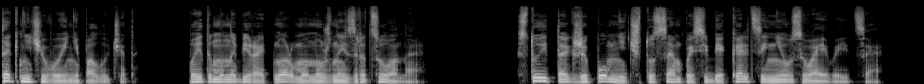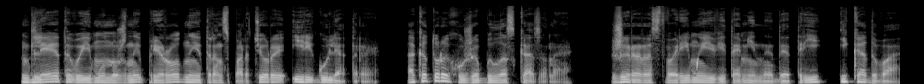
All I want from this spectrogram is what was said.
так ничего и не получат. Поэтому набирать норму нужно из рациона, Стоит также помнить, что сам по себе кальций не усваивается. Для этого ему нужны природные транспортеры и регуляторы, о которых уже было сказано. Жирорастворимые витамины D3 и К2.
